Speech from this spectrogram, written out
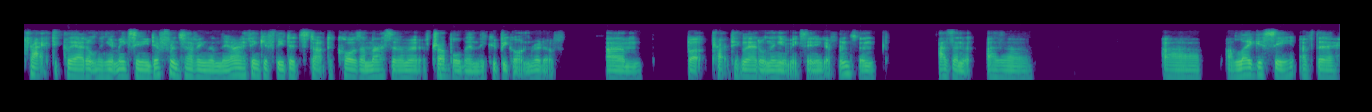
practically, I don't think it makes any difference having them there. I think if they did start to cause a massive amount of trouble, then they could be gotten rid of. Um, but practically, I don't think it makes any difference. And as an as a a, a legacy of the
